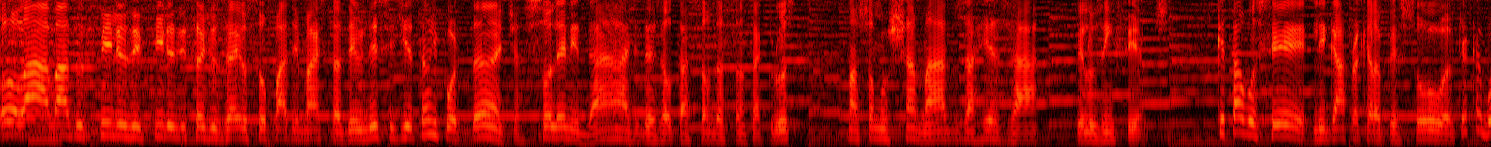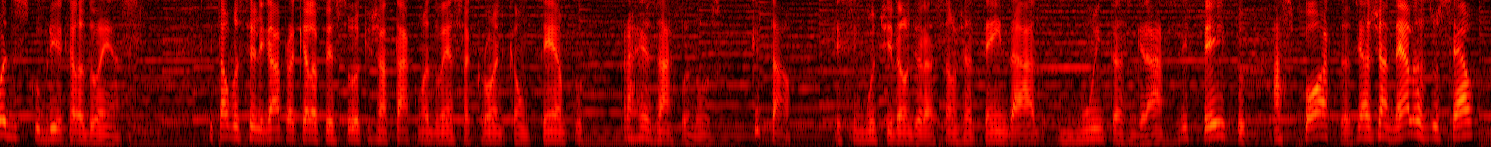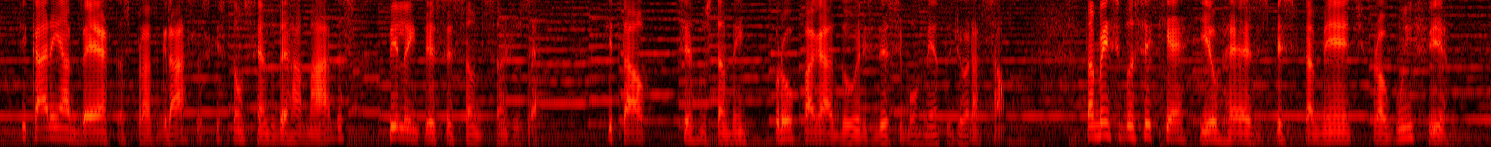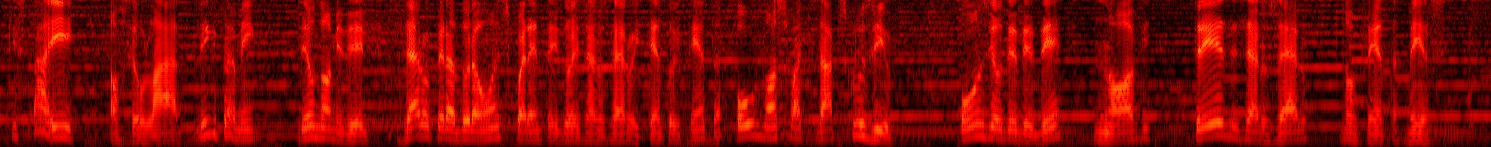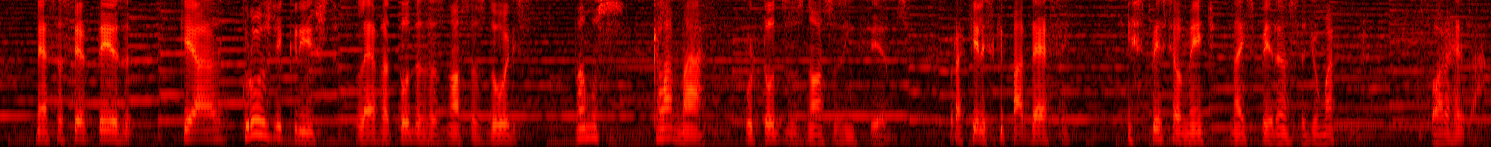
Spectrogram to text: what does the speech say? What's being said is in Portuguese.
Olá, amados filhos e filhas de São José, eu sou o Padre Márcio Tadeu e nesse dia tão importante, a solenidade da exaltação da Santa Cruz, nós somos chamados a rezar pelos enfermos. Que tal você ligar para aquela pessoa que acabou de descobrir aquela doença? Que tal você ligar para aquela pessoa que já está com uma doença crônica há um tempo para rezar conosco? Que tal? Esse mutirão de oração já tem dado muitas graças e feito as portas e as janelas do céu ficarem abertas para as graças que estão sendo derramadas pela intercessão de São José. Que tal sermos também propagadores desse momento de oração? Também, se você quer que eu reze especificamente para algum enfermo que está aí ao seu lado, ligue para mim, dê o nome deles, 0 Operadora 11 4200 8080 ou nosso WhatsApp exclusivo, 11 é o DDD 9 1300 9065 nessa certeza que a cruz de Cristo leva todas as nossas dores, vamos clamar por todos os nossos enfermos, por aqueles que padecem, especialmente na esperança de uma cura. Bora rezar.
